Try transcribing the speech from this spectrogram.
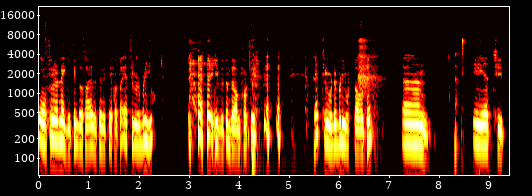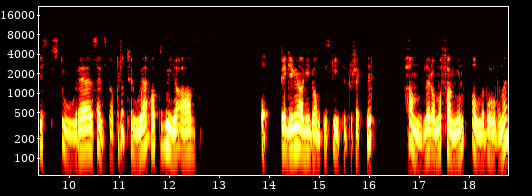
og, for å legge til, da sa jeg dette litt i farta, jeg tror det blir gjort. Hiv ut en brannfakkel. jeg tror det blir gjort av og til. Um, I typisk store selskaper så tror jeg at mye av oppbyggingen av gigantiske IT-prosjekter handler om å fange inn alle behovene.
